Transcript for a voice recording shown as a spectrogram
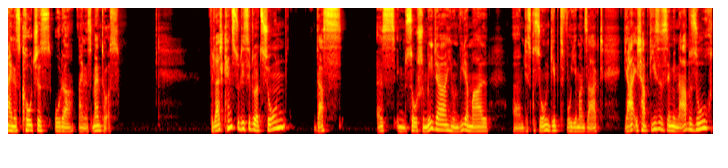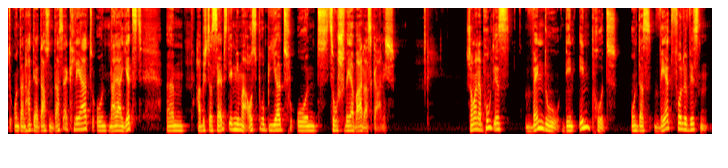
eines Coaches oder eines Mentors. Vielleicht kennst du die Situation, dass es im Social Media hin und wieder mal äh, Diskussionen gibt, wo jemand sagt, ja, ich habe dieses Seminar besucht und dann hat er das und das erklärt und naja, jetzt ähm, habe ich das selbst irgendwie mal ausprobiert und so schwer war das gar nicht. Schau mal, der Punkt ist, wenn du den Input und das wertvolle Wissen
